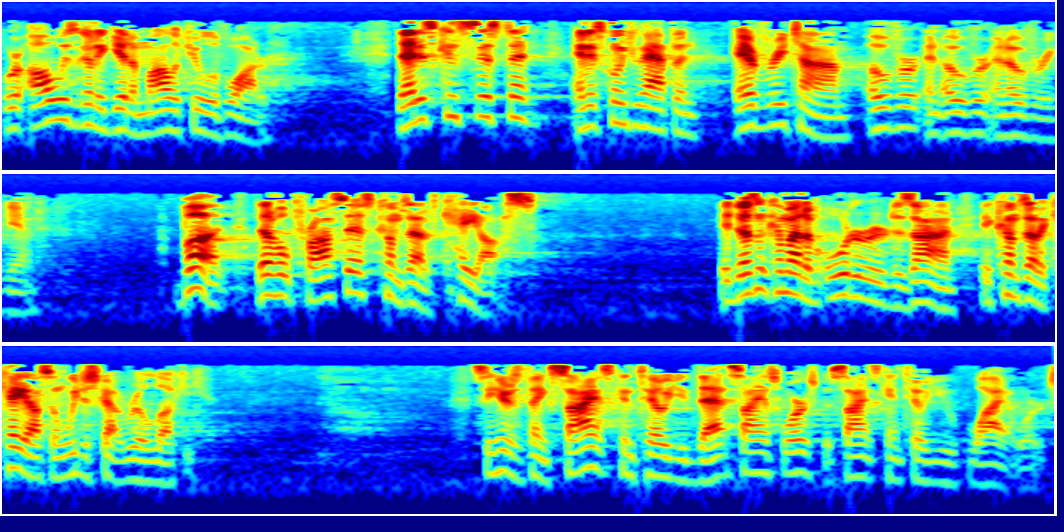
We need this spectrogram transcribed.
we're always going to get a molecule of water. That is consistent and it's going to happen every time, over and over and over again. But that whole process comes out of chaos. It doesn't come out of order or design. It comes out of chaos, and we just got real lucky. See, here's the thing science can tell you that science works, but science can't tell you why it works.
